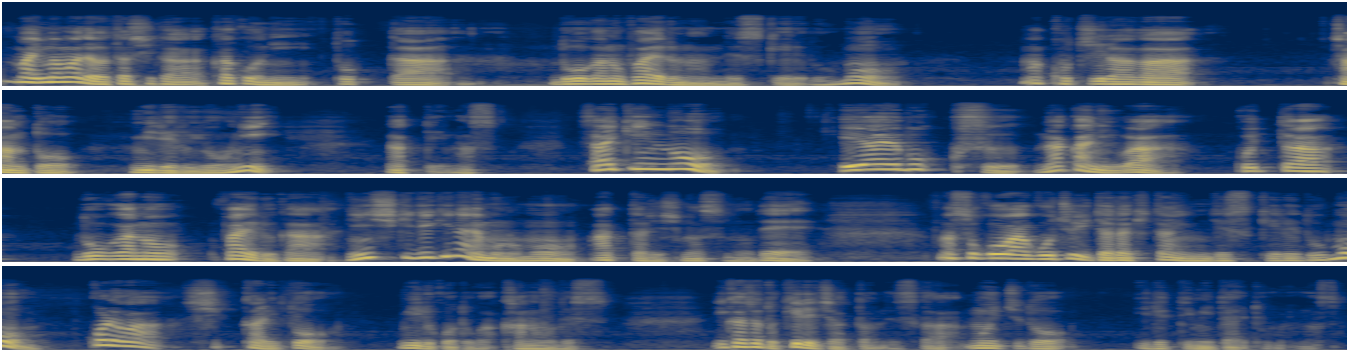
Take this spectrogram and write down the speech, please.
まあ今まで私が過去に撮った動画のファイルなんですけれども、まあこちらがちゃんと見れるようになっています。最近の AI ボックス中にはこういった動画のファイルが認識できないものもあったりしますので、まあ、そこはご注意いただきたいんですけれども、これはしっかりと見ることが可能です。一回ちょっと切れちゃったんですが、もう一度入れてみたいと思います。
